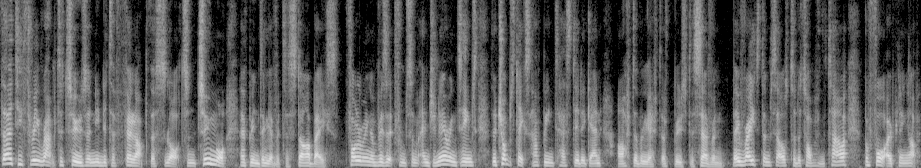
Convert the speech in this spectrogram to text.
33 Raptor 2s are needed to fill up the slots and two more have been delivered to Starbase. Following a visit from some engineering teams, the chopsticks have been tested again after the lift of Booster 7. They raised themselves to the top of the tower before opening up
